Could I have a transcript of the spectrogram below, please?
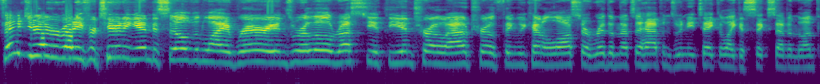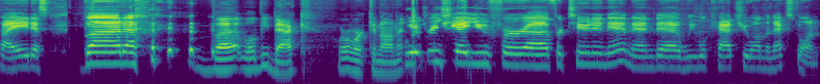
Thank you everybody for tuning in to Sylvan Librarians. We're a little rusty at the intro outro thing. We kind of lost our rhythm. That's what happens when you take like a six seven month hiatus. But uh, But we'll be back. We're working on it. we appreciate you for uh, for tuning in, and uh, we will catch you on the next one.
